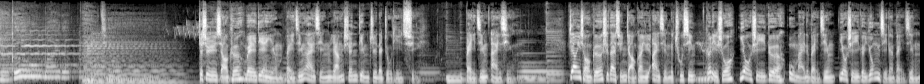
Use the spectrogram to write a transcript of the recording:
是个雾霾的北京。这是小柯为电影《北京爱情》量身定制的主题曲《北京爱情》。这样一首歌是在寻找关于爱情的初心。歌里说，又是一个雾霾的北京，又是一个拥挤的北京。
